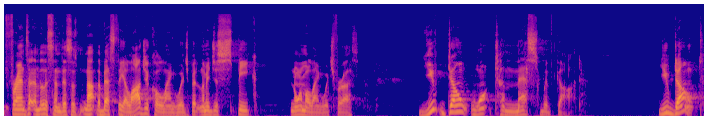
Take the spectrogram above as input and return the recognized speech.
Friends, and listen, this is not the best theological language, but let me just speak normal language for us. You don't want to mess with God. You don't.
